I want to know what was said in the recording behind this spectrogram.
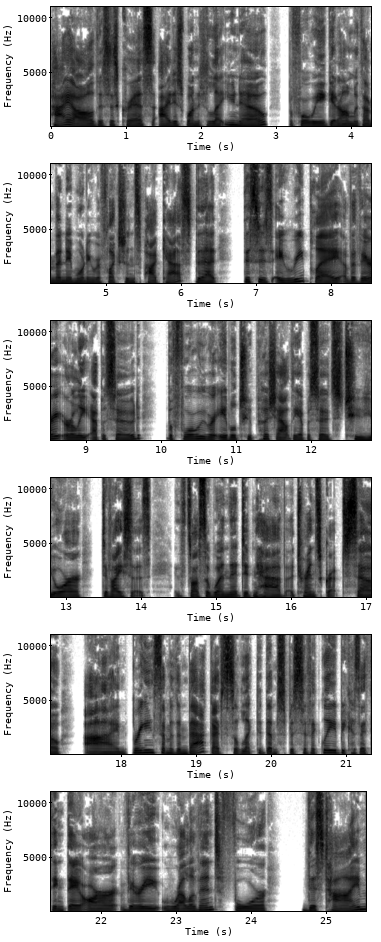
Hi, all. This is Chris. I just wanted to let you know before we get on with our Monday Morning Reflections podcast that this is a replay of a very early episode before we were able to push out the episodes to your devices. It's also one that didn't have a transcript. So I'm bringing some of them back. I've selected them specifically because I think they are very relevant for this time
